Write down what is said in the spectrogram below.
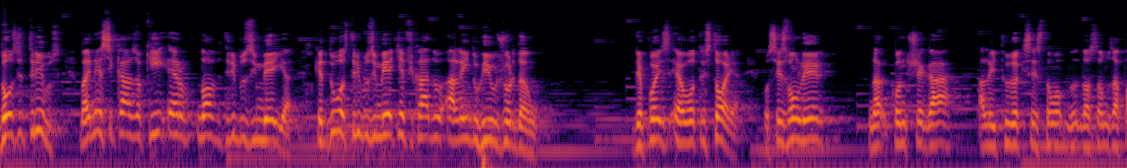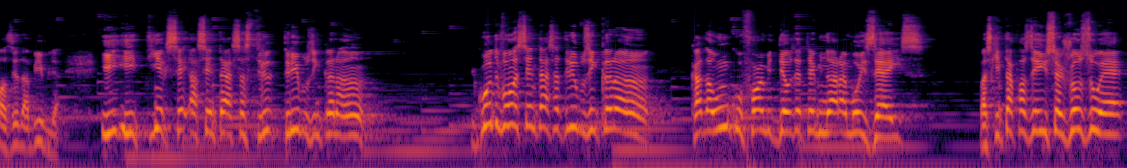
Doze tribos, mas nesse caso aqui eram nove tribos e meia, porque duas tribos e meia tinham ficado além do rio Jordão. Depois é outra história. Vocês vão ler na, quando chegar a leitura que estão, nós estamos a fazer da Bíblia. E, e tinha que assentar essas tribos em Canaã. E quando vão assentar essas tribos em Canaã, cada um conforme Deus determinar a Moisés, mas quem está fazendo isso é Josué,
